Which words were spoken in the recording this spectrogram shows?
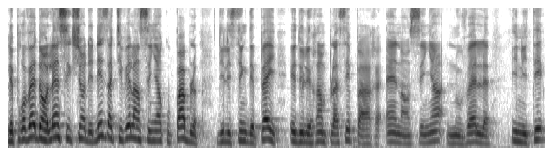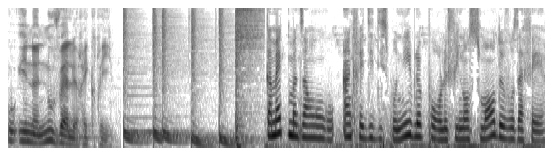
le proverbe dans l'instruction de désactiver l'enseignant coupable du listing de paye et de le remplacer par un enseignant nouvelle unité ou une nouvelle recrue. Kamek Madzangongo, un crédit disponible pour le financement de vos affaires.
